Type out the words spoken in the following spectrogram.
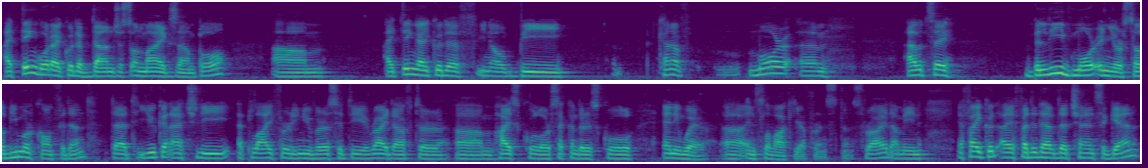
I think what I could have done, just on my example, um, I think I could have, you know, be kind of more. Um, I would say believe more in yourself, be more confident that you can actually apply for university right after um, high school or secondary school anywhere uh, in Slovakia, for instance, right? I mean, if I could, if I did have the chance again,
